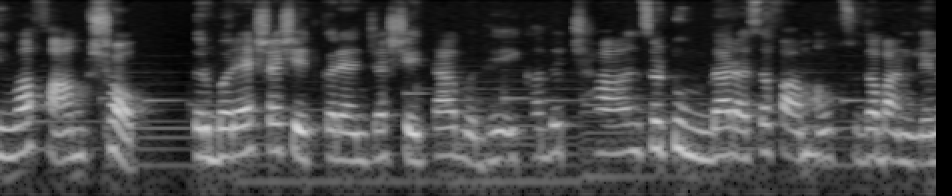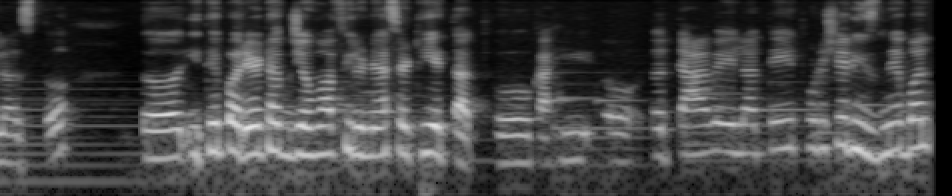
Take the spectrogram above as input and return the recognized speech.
किंवा फार्म शॉप तर बऱ्याचशा शेतकऱ्यांच्या शेतामध्ये एखादं छानसं टुमदार असं फार्म हाऊस सुद्धा बांधलेलं असतं. तर इथे पर्यटक जेव्हा फिरण्यासाठी येतात काही तर त्यावेळेला ते थोडेसे रिझनेबल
